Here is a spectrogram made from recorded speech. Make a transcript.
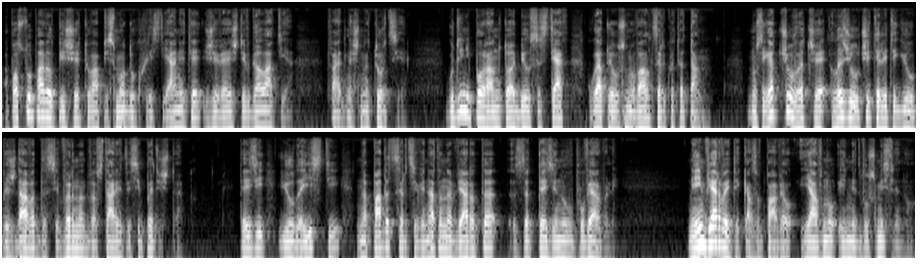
Апостол Павел пише това писмо до християните, живеещи в Галатия. Това е днешна Турция. Години по-рано той е бил с тях, когато е основал църквата там. Но сега чува, че лъжеучителите ги убеждават да се върнат в старите си пътища. Тези юдаисти нападат сърцевината на вярата за тези новоповярвали. Не им вярвайте, казва Павел, явно и недвусмислено.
